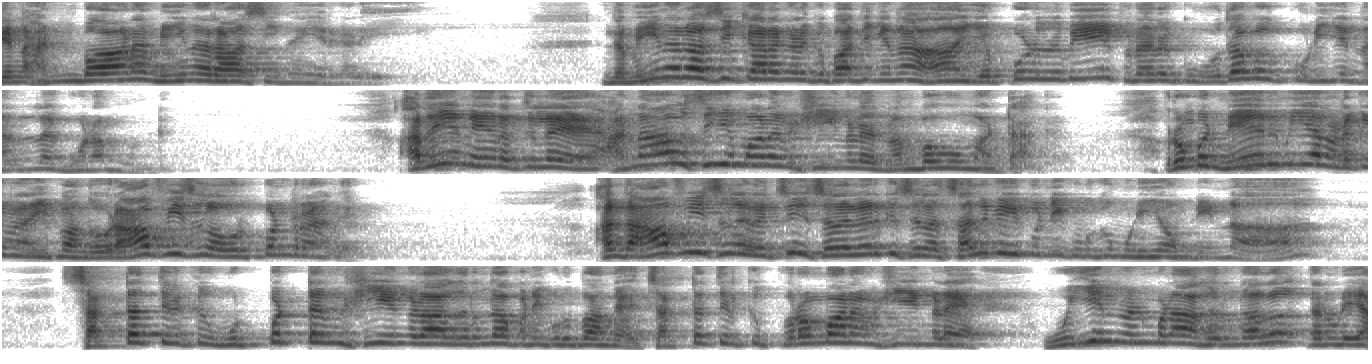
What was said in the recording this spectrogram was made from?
என் அன்பான மீனராசி நேயர்களே இந்த மீனராசிக்காரங்களுக்கு பார்த்தீங்கன்னா எப்பொழுதுமே பிறருக்கு உதவக்கூடிய நல்ல குணம் உண்டு. அதே நேரத்தில் அனாவசியமான விஷயங்களை நம்பவும் மாட்டாங்க. ரொம்ப நேர்மையாக நடக்கணும்னு நினைப்பாங்க. ஒரு ஆஃபீஸில் ஒர்க் பண்ணுறாங்க அந்த ஆஃபீஸில் வச்சு சில பேருக்கு சில சலுகை பண்ணி கொடுக்க முடியும் அப்படின்னா சட்டத்திற்கு உட்பட்ட விஷயங்களாக இருந்தால் பண்ணி கொடுப்பாங்க. சட்டத்திற்கு புறம்பான விஷயங்களை உயிர் நண்பனாக இருந்தாலும் தன்னுடைய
